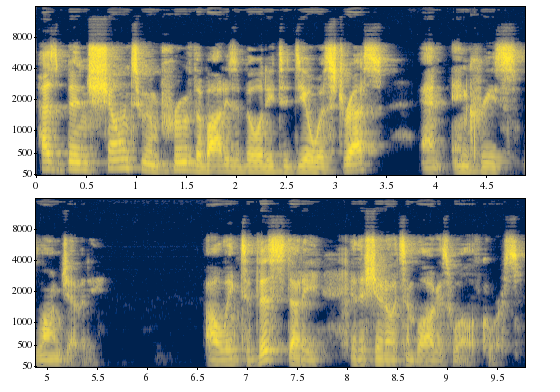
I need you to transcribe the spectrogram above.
has been shown to improve the body's ability to deal with stress and increase longevity. I'll link to this study in the show notes and blog as well, of course.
